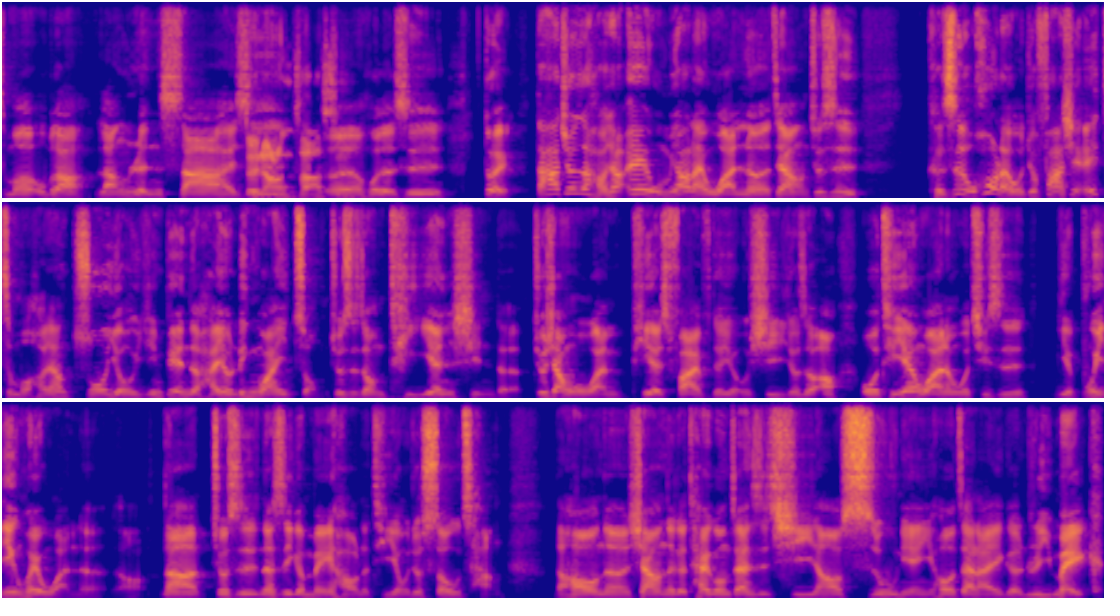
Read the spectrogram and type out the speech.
什么，我不知道狼人杀还是对狼人杀是呃，或者是对大家就是好像哎、我们要来玩了这样，就是。可是后来我就发现，哎，怎么好像桌游已经变得还有另外一种，就是这种体验型的，就像我玩 PS Five 的游戏，就是哦，我体验完了，我其实也不一定会玩了啊、哦，那就是那是一个美好的体验，我就收藏。然后呢，像那个《太空战士七》，然后十五年以后再来一个 remake，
